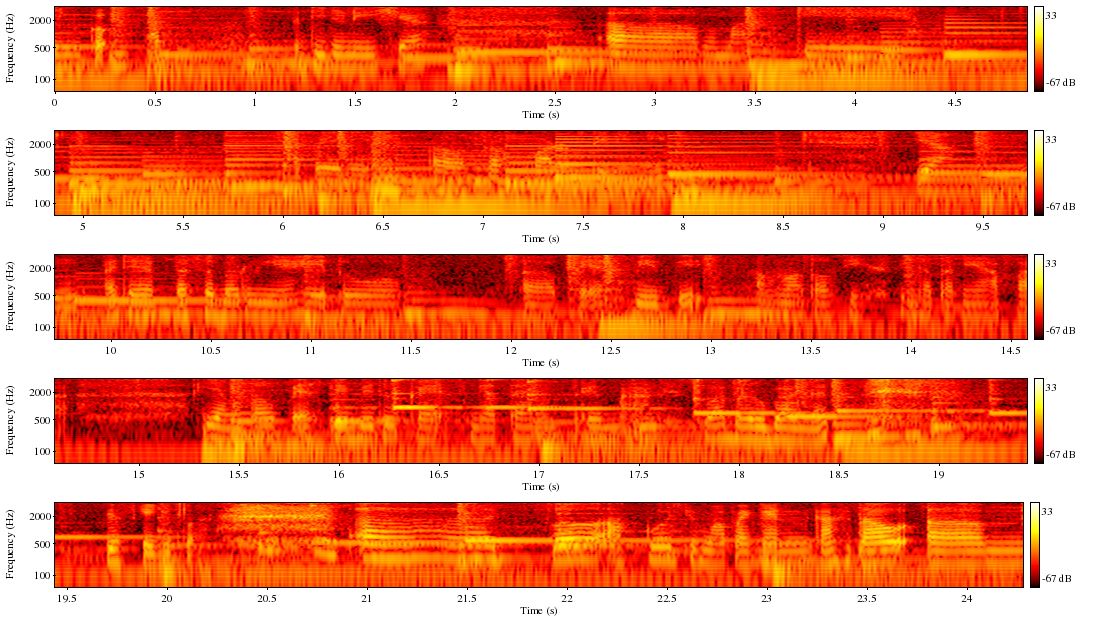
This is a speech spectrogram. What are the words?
minggu keempat di Indonesia, uh, bahasa barunya yaitu uh, PSBB. Aku nggak tahu sih singkatannya apa. Yang tahu PSBB itu kayak singkatan penerimaan siswa baru banget. yes kayak gitu lah uh, so aku cuma pengen kasih tahu um,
